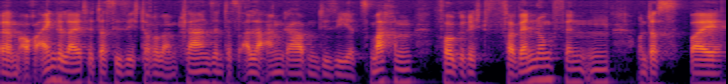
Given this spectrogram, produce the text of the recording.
ähm, auch eingeleitet, dass sie sich darüber im Klaren sind, dass alle Angaben, die sie jetzt machen, vor Gericht Verwendung finden und dass bei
